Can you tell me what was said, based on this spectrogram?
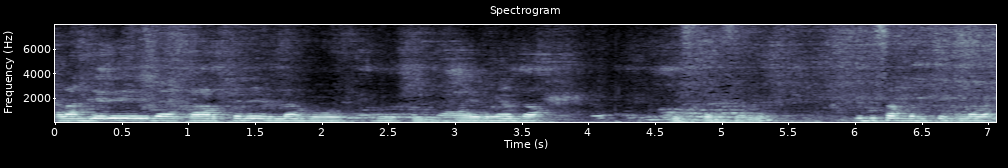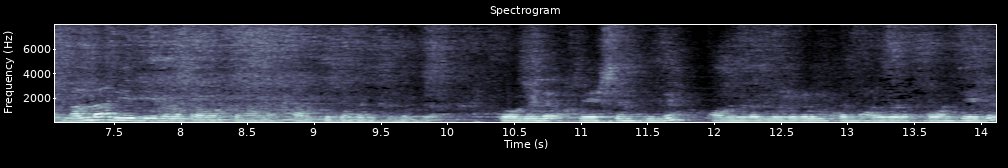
വളാഞ്ചേരിയിലെ കാർത്തലയുള്ള പിന്നെ ആയുർവേദ ഡിസ്പെൻസറി ഇത് സംബന്ധിച്ചിട്ടുള്ള നല്ല രീതിയിലുള്ള പ്രവർത്തനമാണ് നടത്തിക്കൊണ്ടിരിക്കുന്നത്. കോവിഡ് പേഷ്യന്റിന് അവരുടെ വീടുകളിൽ തന്നെ അവരോട് ഫോൺ ചെയ്ത്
